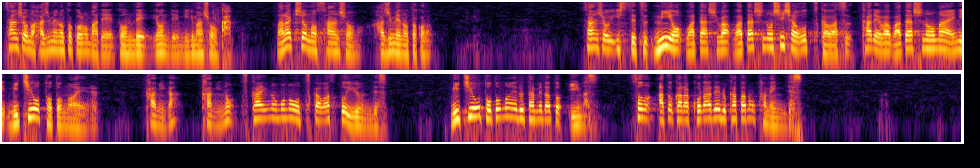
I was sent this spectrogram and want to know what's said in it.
三章の初めのところまで飛んで読んでみましょうか。マラキ書の三章の初めのところ。三章一節、見よ、私は私の死者を使わす。彼は私の前に道を整える。神が神の使いのものを使わすと言うんです。道を整えるためだと言います。その後から来られる方のためにです。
